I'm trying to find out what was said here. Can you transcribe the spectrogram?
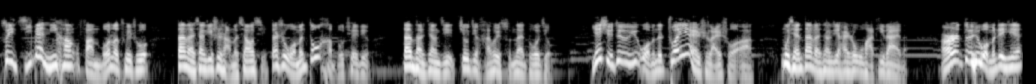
所以，即便尼康反驳了推出单反相机市场的消息，但是我们都很不确定单反相机究竟还会存在多久。也许对于我们的专业人士来说啊，目前单反相机还是无法替代的。而对于我们这些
